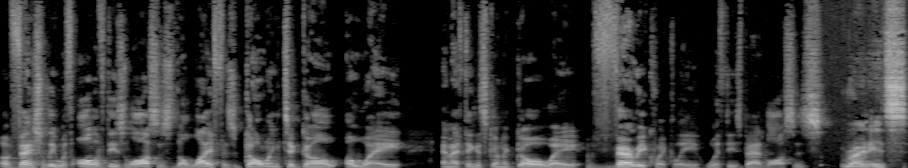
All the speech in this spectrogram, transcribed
eventually, with all of these losses, the life is going to go away. And I think it's going to go away very quickly with these bad losses. Ryan, it's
